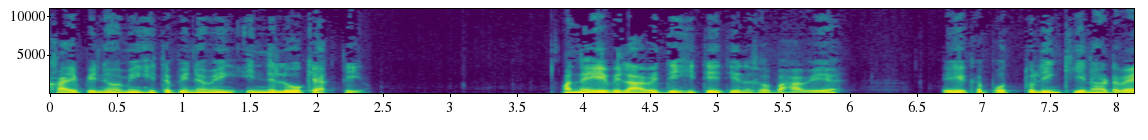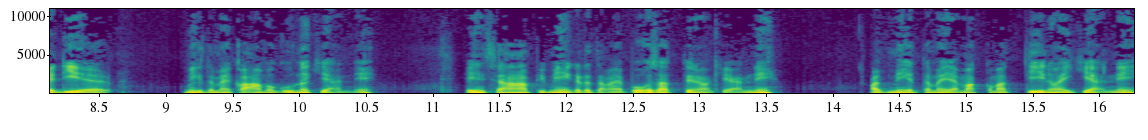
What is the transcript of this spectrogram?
කය පිනවමින්, හිත පිනවමින් ඉන්න ලෝකයක් තියෙනවා. අන්න ඒ වෙලාවේදී හිතේ තියෙන ස්වභාවය ඒක පොත් වලින් කියනකට වැඩිය මේක තමයි කාම ගුණ කියන්නේ. ඒ නිසා අපි මේකට තමයි පොහසත් වෙනවා කියන්නේ. අපි මේක තමයි යමක්කමක් තියනවායි කියන්නේ.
